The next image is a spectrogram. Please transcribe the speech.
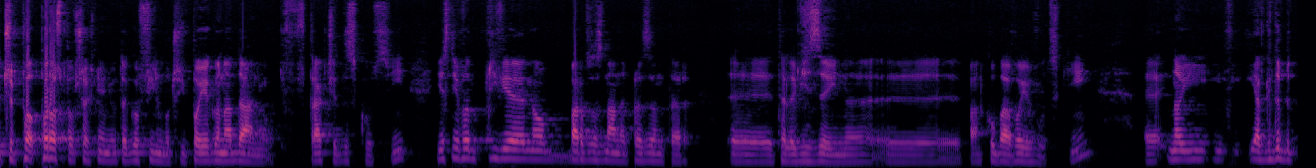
czy po, po rozpowszechnieniu tego filmu, czyli po jego nadaniu w trakcie dyskusji, jest niewątpliwie no, bardzo znany prezenter y, telewizyjny, y, pan Kuba Wojewódzki. Y, no i jak gdyby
